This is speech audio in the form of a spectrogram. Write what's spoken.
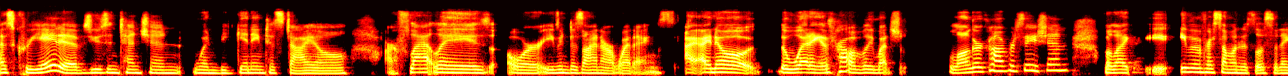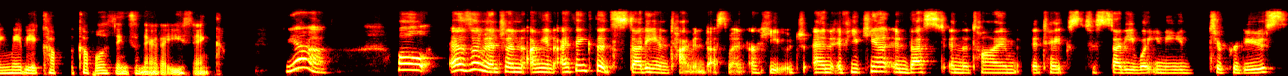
as creatives use intention when beginning to style our flat lays or even design our weddings. I, I know the wedding is probably much longer conversation, but like e- even for someone who's listening, maybe a couple a couple of things in there that you think. Yeah. Well, as I mentioned, I mean, I think that study and time investment are huge. And if you can't invest in the time it takes to study what you need to produce,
